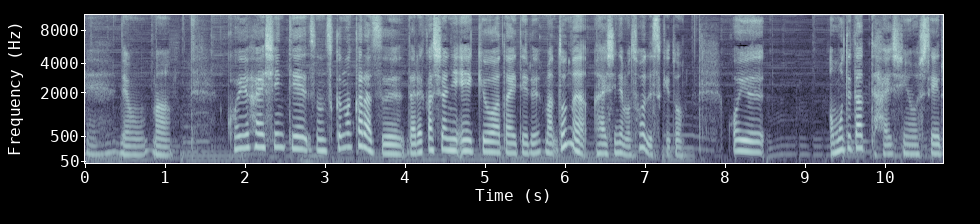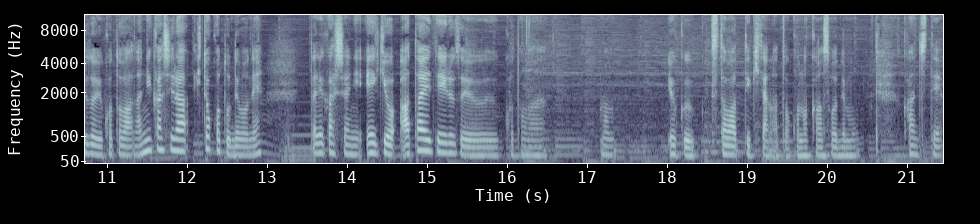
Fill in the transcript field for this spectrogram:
ね、でもまあこういう配信ってその少なからず誰かしらに影響を与えてる、まあ、どんな配信でもそうですけどこういう表立って配信をしているということは何かしら一言でもね誰かしらに影響を与えているということが、まあ、よく伝わってきたなとこの感想でも感じて。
